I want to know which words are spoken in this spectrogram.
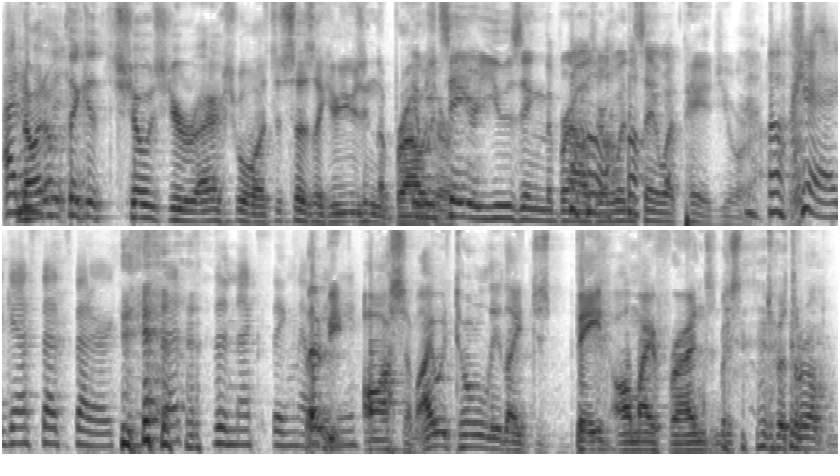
I don't No, I don't think it shows your actual. It just says like you're using the browser. It browser. would say you're using the browser. It wouldn't say what page you were on. Okay, I guess that's better. That's the next thing that That'd be need. awesome. I would totally like just bait all my friends and just throw up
